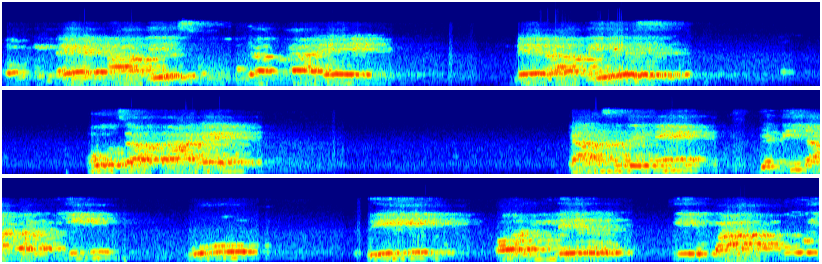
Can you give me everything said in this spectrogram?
और ले आदेश हो जाता है ले आदेश हो जाता है। ध्यान से देखें, यदि यहाँ पर वे और ले के बाद कोई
